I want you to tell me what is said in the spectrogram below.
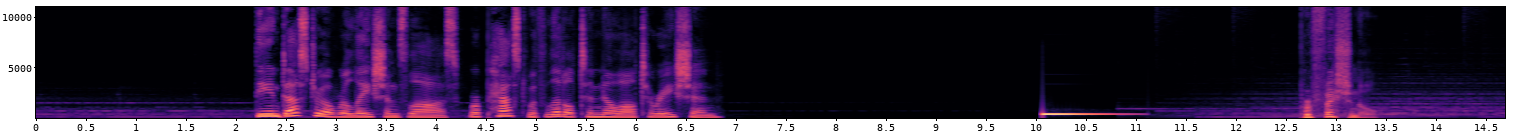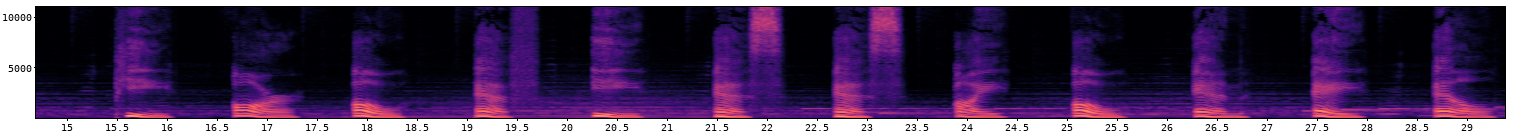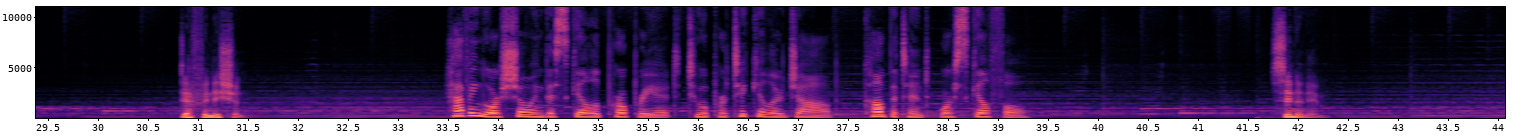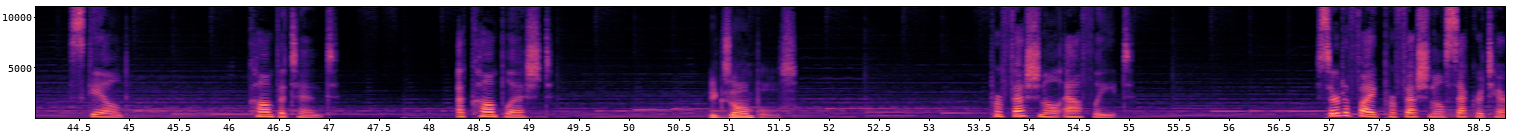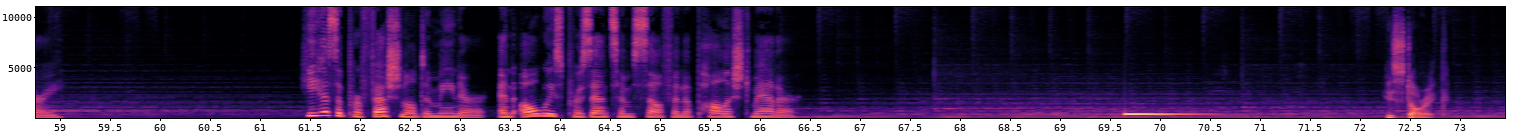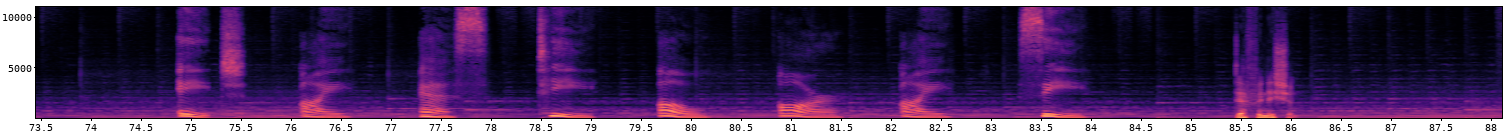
The industrial relations laws were passed with little to no alteration. Professional. P. R. O. F. E. S. S. I. O. N. A. L. Definition Having or showing the skill appropriate to a particular job, competent or skillful. Synonym Skilled, Competent, Accomplished. Examples Professional athlete, Certified professional secretary. He has a professional demeanor and always presents himself in a polished manner. Historic. H I S T O R I C. Definition.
